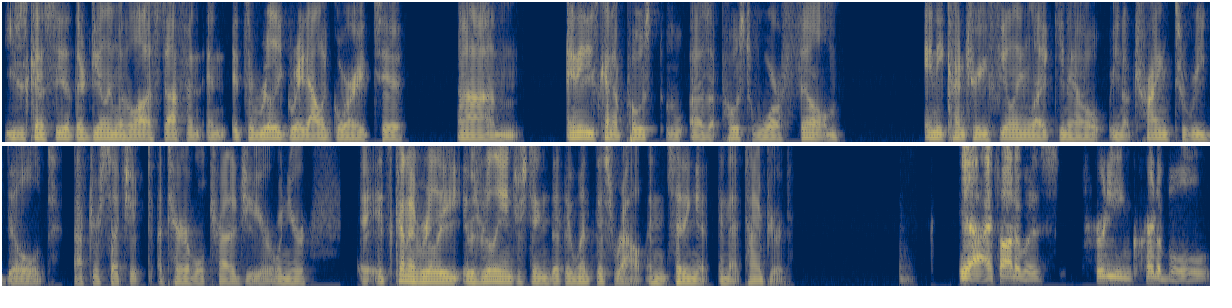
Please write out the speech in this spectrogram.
you just kind of see that they're dealing with a lot of stuff and and it's a really great allegory to um, any of these kind of post as a post-war film any country feeling like you know you know trying to rebuild after such a, a terrible tragedy or when you're it's kind of really it was really interesting that they went this route and setting it in that time period. Yeah i thought it was pretty incredible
